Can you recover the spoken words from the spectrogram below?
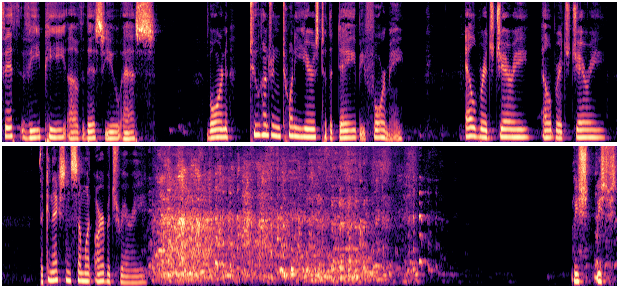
fifth VP of this U.S., born 220 years to the day before me. Elbridge Gerry, Elbridge Gerry, the connection somewhat arbitrary. we, sh- we, sh-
